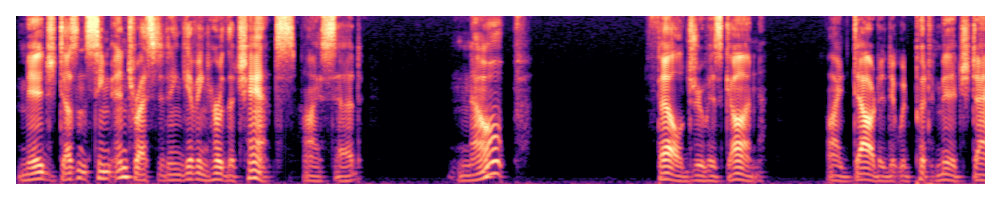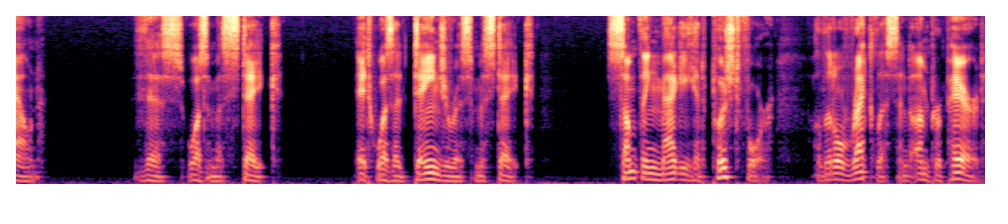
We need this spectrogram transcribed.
Midge doesn't seem interested in giving her the chance, I said. Nope. Fell drew his gun. I doubted it would put Midge down. This was a mistake. It was a dangerous mistake. Something Maggie had pushed for, a little reckless and unprepared,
